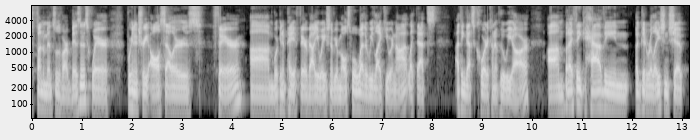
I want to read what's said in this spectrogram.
fundamentals of our business where we're going to treat all sellers fair. Um, we're going to pay a fair valuation of your multiple, whether we like you or not. Like that's, I think that's core to kind of who we are. Um, but I think having a good relationship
